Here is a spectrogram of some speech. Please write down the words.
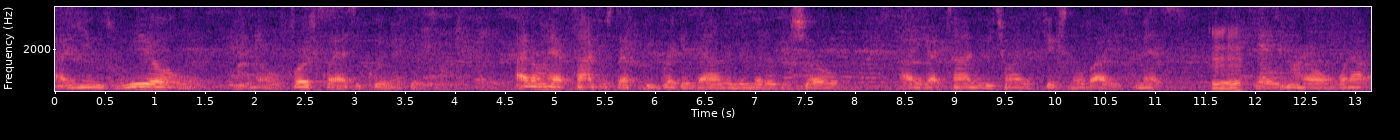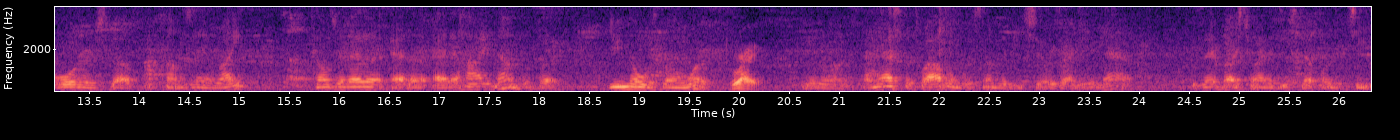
I use real, you know, first class equipment because I don't have time for stuff to be breaking down in the middle of the show. I ain't got time to be trying to fix nobody's mess. hmm So you know, when I order stuff, it comes in right, comes in at a at a at a high number, but you know it's gonna work. Right. You know, and that's the problem with some of these shows out here now, is everybody's trying to do stuff on the cheap.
